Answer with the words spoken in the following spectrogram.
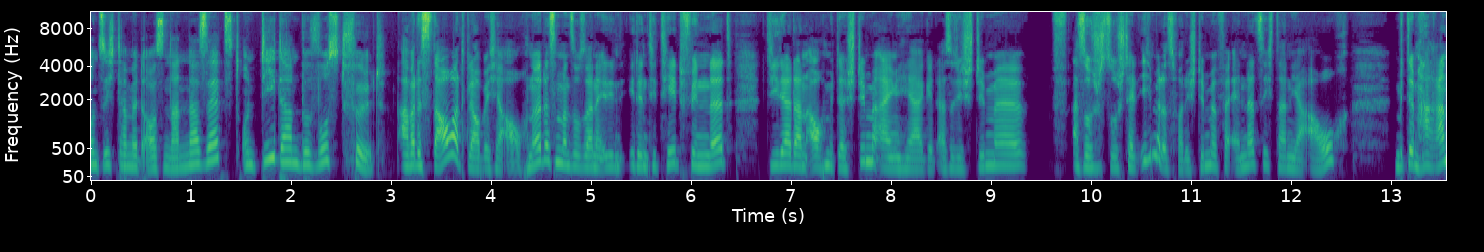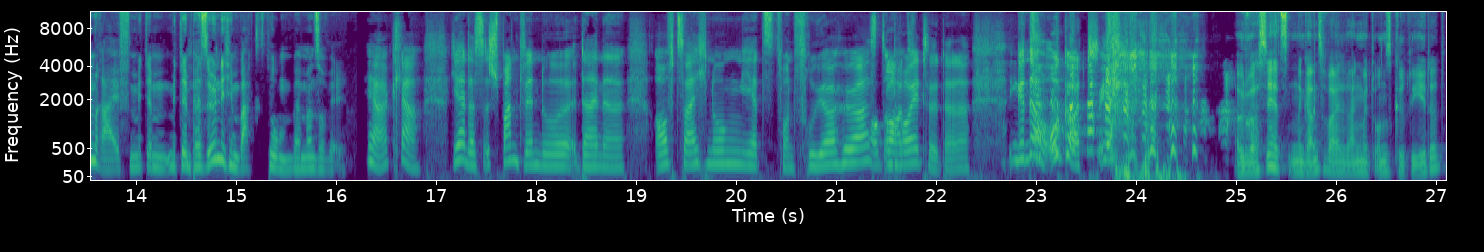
und sich damit auseinandersetzt und die dann bewusst füllt. Aber das dauert, glaube ich, ja auch, ne? dass man so seine Iden- Identität findet, die da dann auch mit der Stimme einhergeht. Also die Stimme, also so stelle ich mir das vor, die Stimme verändert sich dann ja auch mit dem Heranreifen, mit dem, mit dem persönlichen Wachstum, wenn man so will. Ja, klar. Ja, das ist spannend, wenn du deine Aufzeichnungen jetzt von früher hörst Oh und heute. Da, genau, oh Gott. Ja. Aber du hast ja jetzt eine ganze Weile lang mit uns geredet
